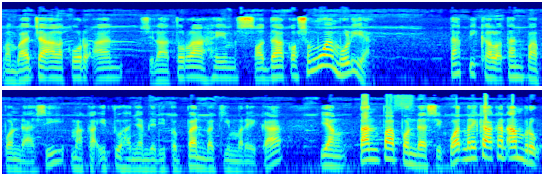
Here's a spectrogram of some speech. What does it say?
membaca Al-Quran, silaturahim, sodako, semua mulia. Tapi kalau tanpa pondasi, maka itu hanya menjadi beban bagi mereka yang tanpa pondasi kuat mereka akan ambruk.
